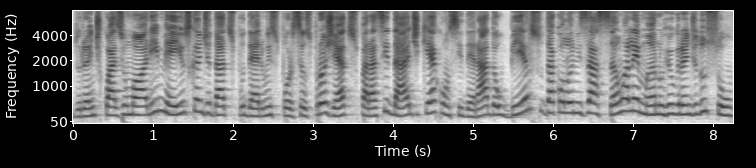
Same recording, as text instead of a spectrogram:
Durante quase uma hora e meia, os candidatos puderam expor seus projetos para a cidade, que é considerada o berço da colonização alemã no Rio Grande do Sul.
